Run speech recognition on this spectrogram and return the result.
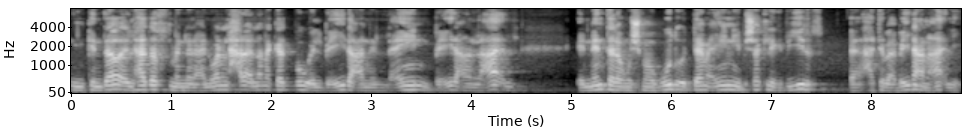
يمكن ده الهدف من عنوان الحلقة اللي أنا كاتبه البعيد عن العين بعيد عن العقل. إن أنت لو مش موجود قدام عيني بشكل كبير هتبقى بعيد عن عقلي.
